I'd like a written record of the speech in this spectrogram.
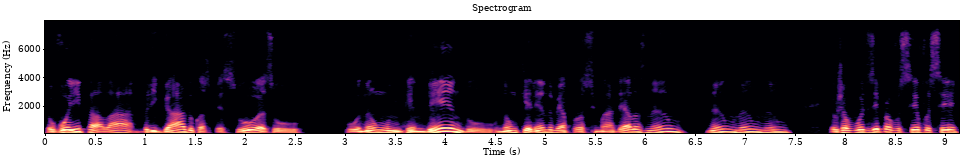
Eu vou ir para lá brigado com as pessoas, ou, ou não entendendo, ou não querendo me aproximar delas? Não, não, não, não. Eu já vou dizer para você, você,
